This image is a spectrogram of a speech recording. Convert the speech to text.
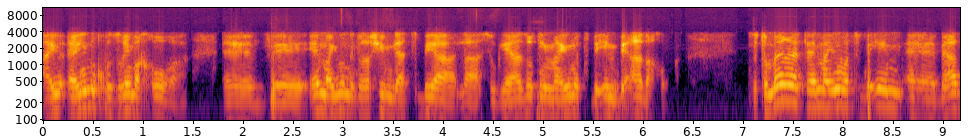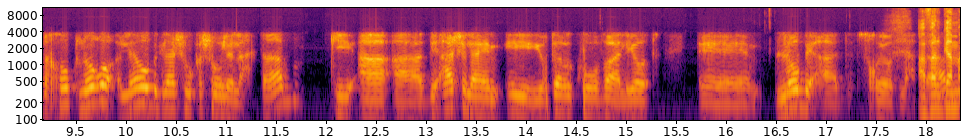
היינו חוזרים אחורה, אה, והם היו נדרשים להצביע לסוגיה הזאת אם היו מצביעים בעד החוק. זאת אומרת, הם היו מצביעים אה, בעד החוק לא, לא בגלל שהוא קשור ללהט"ב, כי הדעה שלהם היא יותר קרובה להיות לא בעד זכויות להט"ב. אבל גם,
